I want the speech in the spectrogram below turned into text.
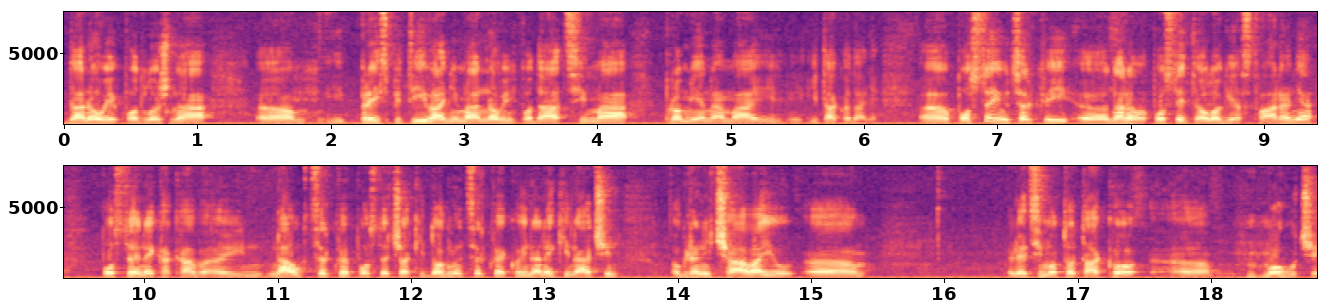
da je ona uvijek podložna um, preispitivanjima, novim podacima, promjenama i, tako dalje. Uh, postoji u crkvi, uh, naravno, postoji teologija stvaranja, postoje nekakav uh, nauk crkve, postoje čak i dogme crkve koji na neki način ograničavaju um, recimo to tako, uh, moguće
